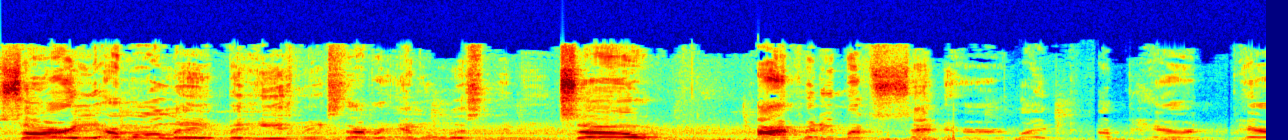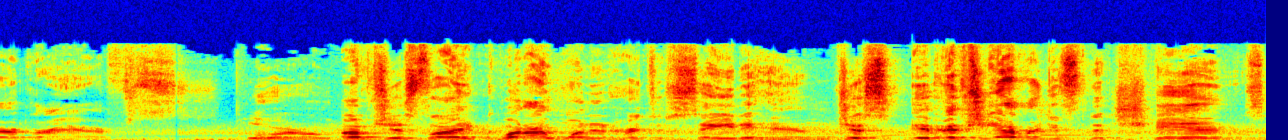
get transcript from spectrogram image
sorry I'm all late, but he's being stubborn and won't listen to me. So I pretty much sent her like a pair paragraphs plural of just like what I wanted her to say to him. Just if, if she ever gets the chance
